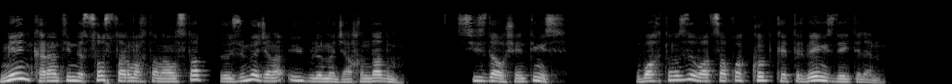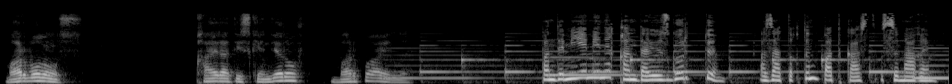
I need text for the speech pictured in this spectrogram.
Мен карантинде соц тармактан алыстап өзүмө жана үй бүлөмө жакындадым. Сиз да ошентиңиз. Убактыңызды whatsappка көп кетирбеңиз дейт элем. Бар болуңуз. Кайрат искендеров барпы айылы. Пандемия мени кандай өзгөрттү? Азаттыктын подкаст сынагы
